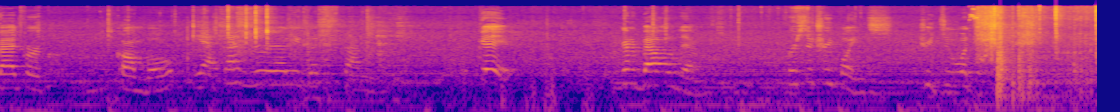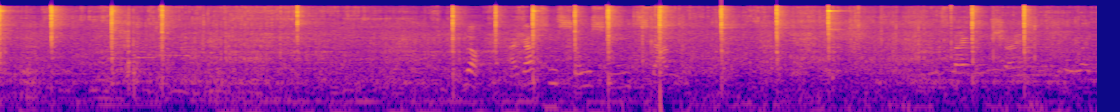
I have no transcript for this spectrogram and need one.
bad for combo. Yeah, that's really good stamina. Okay, we're gonna battle them. First to three points. Three, two, one. Some so sweet stamina. It's like I'm shining in the light.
